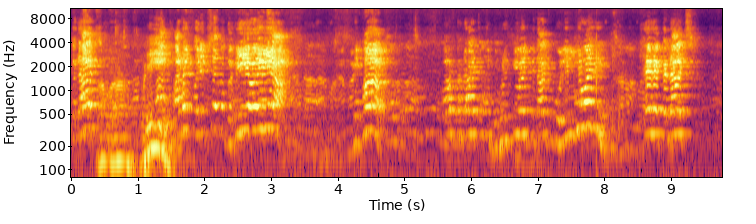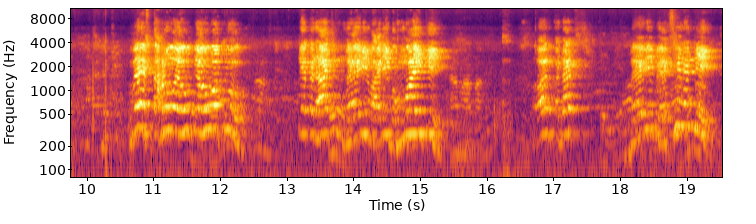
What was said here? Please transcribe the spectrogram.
કદાચ ભૂલતી તારું એવું કેવું હતું કે કદાચ હું મેરી વાડી ભમવા આવી હતી અને કદાચ મેરી બેસી નથી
